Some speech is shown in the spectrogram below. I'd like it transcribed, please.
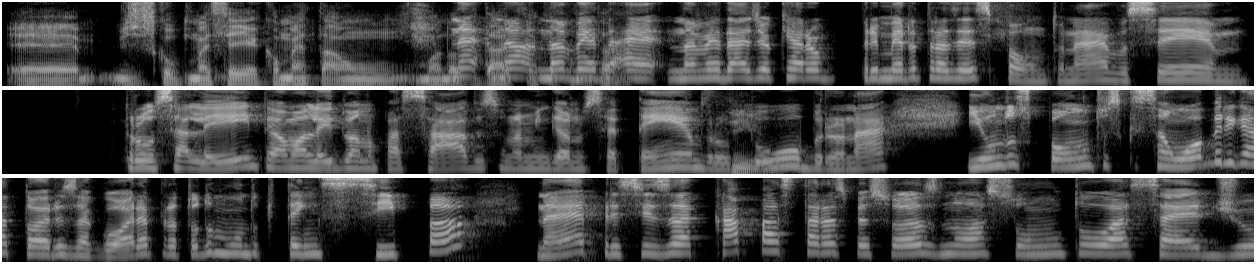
É, desculpa, mas você ia comentar um, uma né, novidade? Na, na, verdade, é, na verdade, eu quero primeiro trazer esse ponto, né? Você trouxe a lei, então é uma lei do ano passado, se não me engano, setembro, Sim. outubro, né? E um dos pontos que são obrigatórios agora é para todo mundo que tem CIPA, né? Precisa capacitar as pessoas no assunto assédio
